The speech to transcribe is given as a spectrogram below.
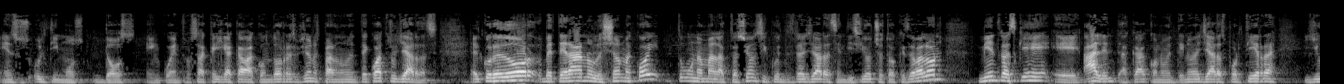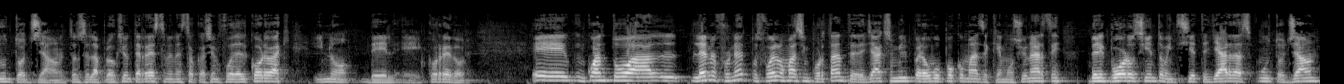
en sus últimos dos encuentros. Aquí acaba con dos recepciones para 94 yardas. El corredor veterano LeSean McCoy tuvo una mala actuación, 53 yardas en 18 toques de balón, mientras que eh, Allen acaba con 99 yardas por tierra y un touchdown. Entonces la producción terrestre en esta ocasión fue del coreback y no del eh, corredor. Eh, en cuanto al Leonard Fournette, pues fue lo más importante de Jacksonville, pero hubo poco más de que emocionarse. Blake Bortles, 127 yardas, un touchdown.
